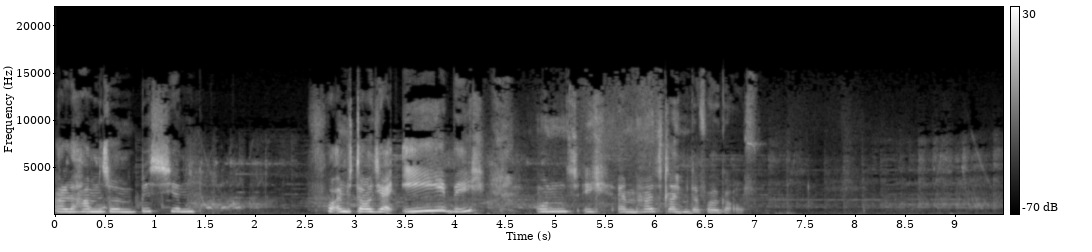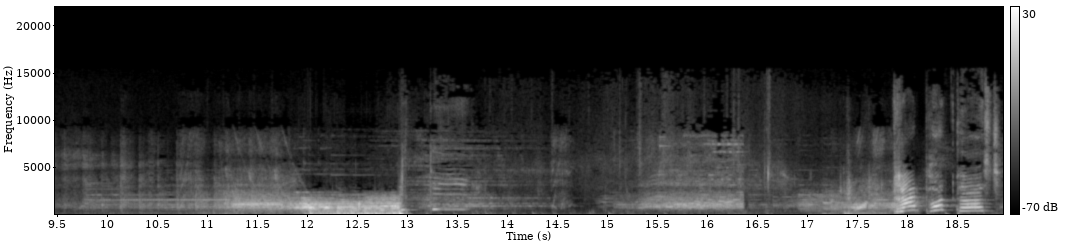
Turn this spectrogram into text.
Alle haben so ein bisschen. Vor allem, es dauert ja ewig. Und ich ähm, höre jetzt gleich mit der Folge auf. Podcast.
